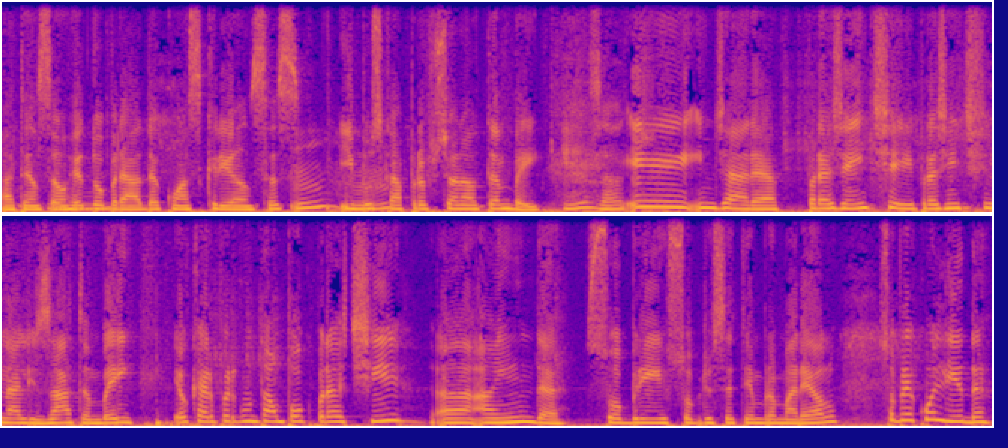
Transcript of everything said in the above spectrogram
Atenção uhum. redobrada com as crianças uhum. e buscar profissional também. Exato. E, Indiara, pra gente, pra gente finalizar também, eu quero perguntar um pouco para ti uh, ainda sobre, sobre o Setembro Amarelo, sobre a acolhida.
